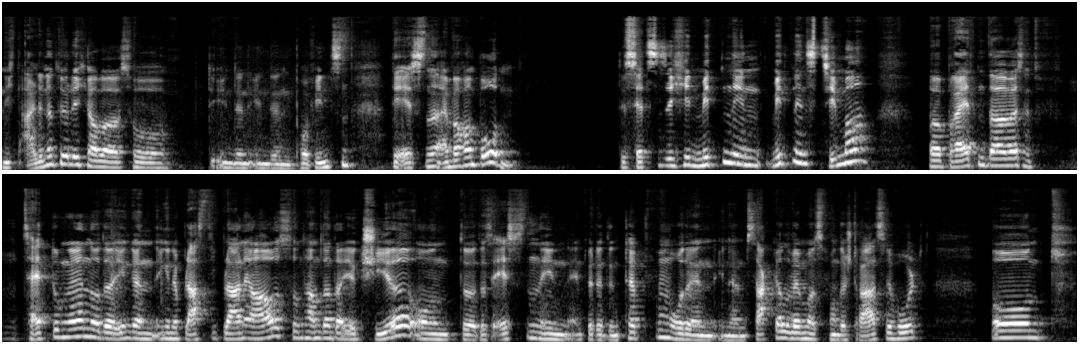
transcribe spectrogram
nicht alle natürlich, aber so in den, in den Provinzen, die essen einfach am Boden. Die setzen sich hin, mitten, in, mitten ins Zimmer, breiten da, weiß nicht, Zeitungen oder irgendein, irgendeine Plastikplane aus und haben dann da ihr Geschirr und äh, das Essen in entweder den Töpfen oder in, in einem Sackerl, wenn man es von der Straße holt. Und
